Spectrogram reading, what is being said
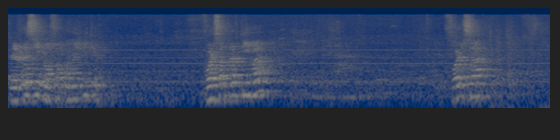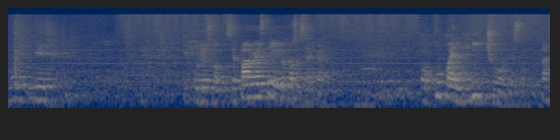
el resinoso con el vidrio. Fuerza atractiva, fuerza, bien, qué curioso, separo este y el otro se acerca ocupa el nicho desocupado.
